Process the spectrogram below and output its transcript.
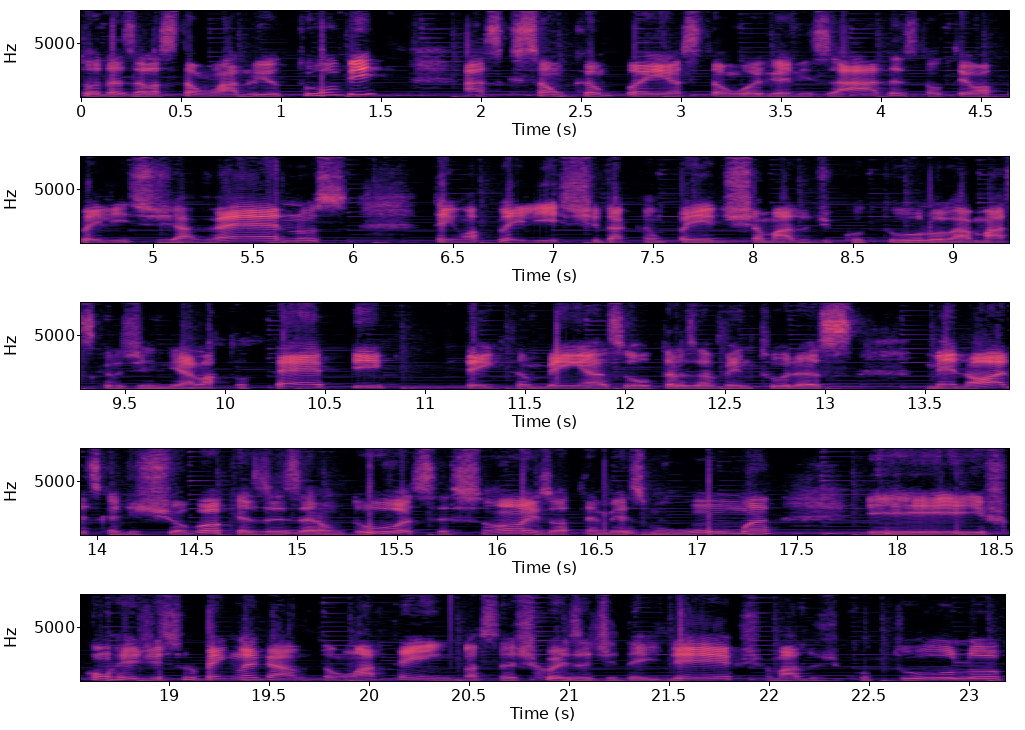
todas elas estão lá no YouTube. As que são campanhas estão organizadas, então tem uma playlist de Avernos, tem uma playlist da campanha de chamado de Cthulhu, lá Máscara de Nyarlathotep, tem também as outras aventuras menores que a gente jogou, que às vezes eram duas sessões ou até mesmo uma, e ficou um registro bem legal. Então lá tem bastante coisa de D&D, chamado de Cthulhu,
